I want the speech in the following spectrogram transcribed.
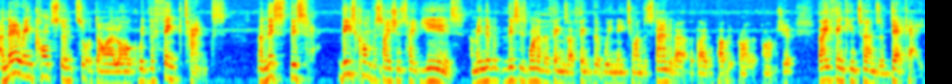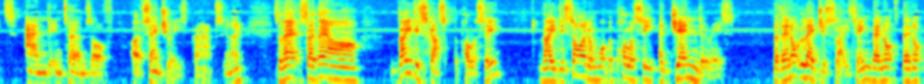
and they're in constant sort of dialogue with the think tanks. And this this these conversations take years. I mean, this is one of the things I think that we need to understand about the global public-private partnership. They think in terms of decades and in terms of, of centuries, perhaps. You know, so they so they are they discuss the policy, they decide on what the policy agenda is but they're not legislating. They're not. They're not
